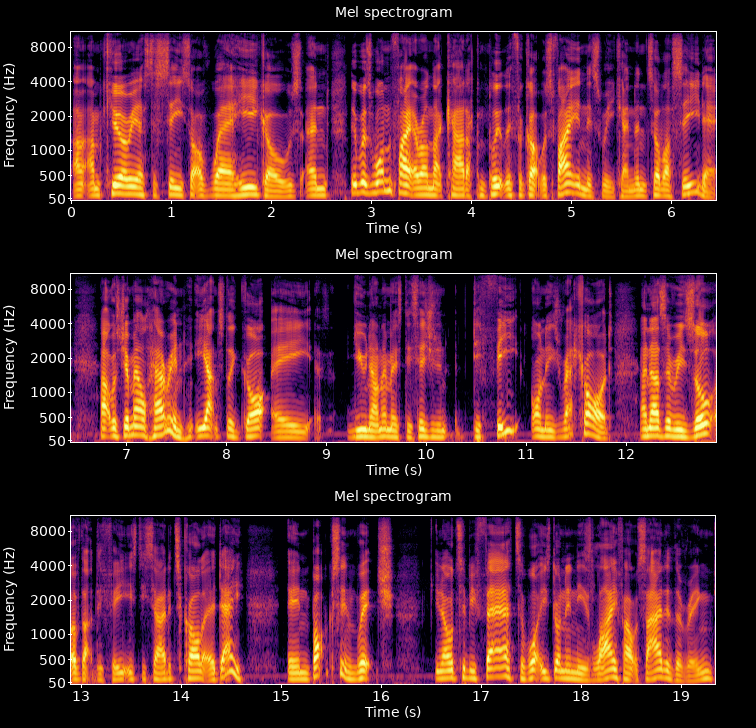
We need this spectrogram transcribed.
I'm curious to see sort of where he goes. And there was one fighter on that card I completely forgot was fighting this weekend until I seen it. That was Jamel Herring. He actually got a unanimous decision defeat on his record, and as a result of that defeat, he's decided to call it a day in boxing, which you know, to be fair to what he's done in his life outside of the ring,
